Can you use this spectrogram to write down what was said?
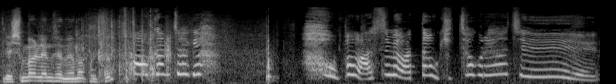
내 신발 냄새 왜 맡고 있어? 아 깜짝이야. 아, 오빠 왔으면 왔다고 기척을 해야지.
